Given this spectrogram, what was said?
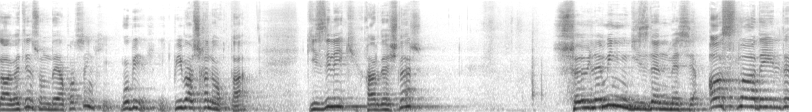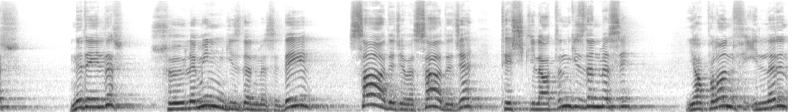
davetin sonunda yapılsın ki? Bu bir. Bir başka nokta. Gizlilik kardeşler söylemin gizlenmesi asla değildir. Ne değildir? Söylemin gizlenmesi değil, sadece ve sadece teşkilatın gizlenmesi, yapılan fiillerin,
